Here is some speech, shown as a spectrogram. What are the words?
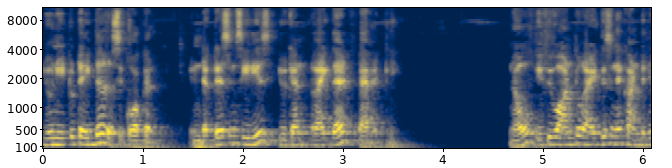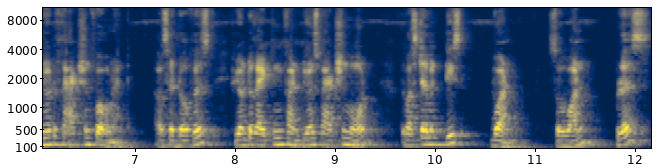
you need to take the reciprocal. Inductors in series, you can write that directly. Now, if you want to write this in a continuous fraction format, I've said of us, if you want to write in continuous fraction mode, the first element is 1. So 1 plus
